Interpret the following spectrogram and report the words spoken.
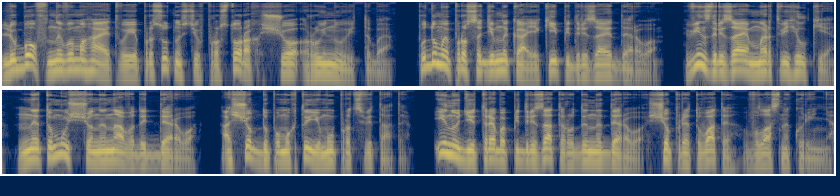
Любов не вимагає твоєї присутності в просторах, що руйнують тебе. Подумай про садівника, який підрізає дерево. Він зрізає мертві гілки не тому, що ненавидить дерево, а щоб допомогти йому процвітати. Іноді треба підрізати родинне дерево, щоб рятувати власне коріння.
